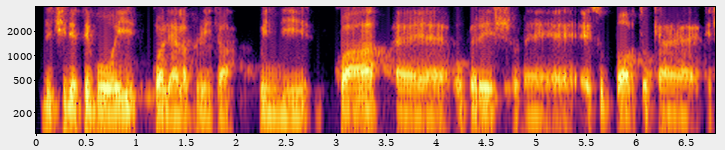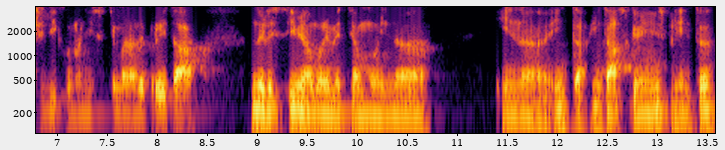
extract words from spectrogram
decidete voi qual è la priorità. Quindi qua eh, operation e, e supporto che, che, ci dicono ogni settimana le priorità, noi le stimiamo, le mettiamo in, in, in, in task, in sprint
